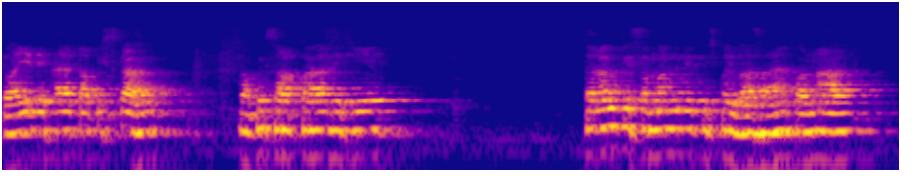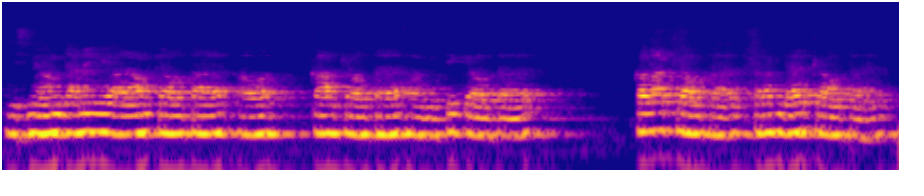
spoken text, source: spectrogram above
तो आइए देखा है टॉपिक्स का। है टॉपिक्स आपका है, देखिए। तरंग के संबंध में कुछ परिभाषाएँ पढ़ना है, जिसमें हम जानेंगे आयाम क्या होता है और काल क्या होता है, आवृत्ति क्या होता है, कला क्या होता है, तरंग धैर्य क्या होता है।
